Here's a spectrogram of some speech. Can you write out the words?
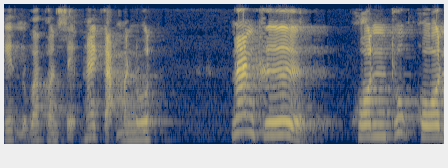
คิดหรือว่าคอนเซปต์ให้กับมนุษย์ นั่นคือคนทุกคน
